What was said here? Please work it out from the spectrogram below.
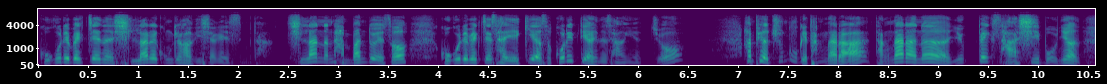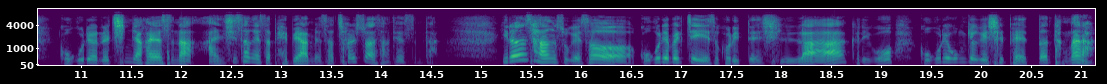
고구려 백제는 신라를 공격하기 시작했습니다. 신라는 한반도에서 고구려 백제 사이에 끼어서 고립되어 있는 상황이었죠. 한편 중국의 당나라, 당나라는 645년 고구려를 침략하였으나 안시성에서 패배하면서 철수한 상태였습니다. 이런 상황 속에서 고구려 백제에 의해서 고립된 신라 그리고 고구려 공격에 실패했던 당나라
